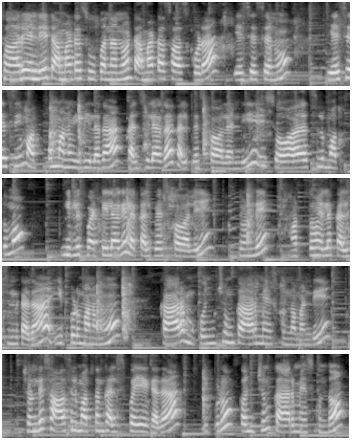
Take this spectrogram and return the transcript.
సారీ అండి టమాటా సూప్ అన్నాను. టమాటా సాస్ కూడా వేసేసాను. వేసేసి మొత్తం మనం ఇది ఇలాగా కలిసిలాగా కలిపేసుకోవాలండి. ఈ సాస్లు మొత్తము ఇడ్లకి పట్టిలాగా ఇలా కలిపేసుకోవాలి. చూడండి మొత్తం ఇలా కలిసింది కదా. ఇప్పుడు మనము కారం కొంచెం కారం వేసుకుందామండి. చూడండి సాసులు మొత్తం కలిసిపోయాయి కదా. ఇప్పుడు కొంచెం కారం వేసుకుందాం.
